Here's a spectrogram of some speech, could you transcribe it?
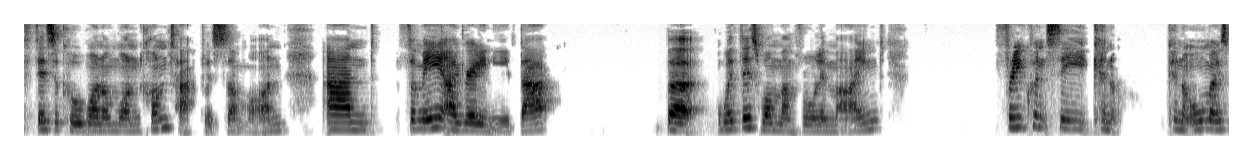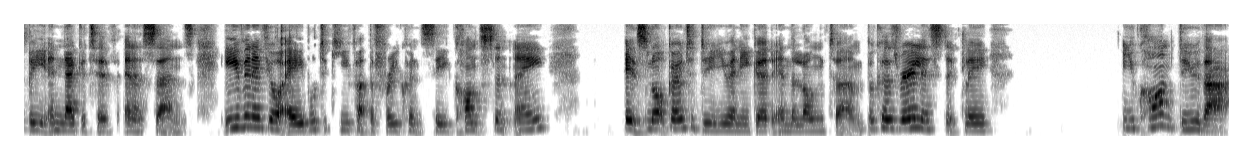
physical one on one contact with someone. And for me, I really need that. But with this one month rule in mind, frequency can can almost be a negative in a sense. Even if you're able to keep up the frequency constantly, it's not going to do you any good in the long term because realistically, you can't do that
